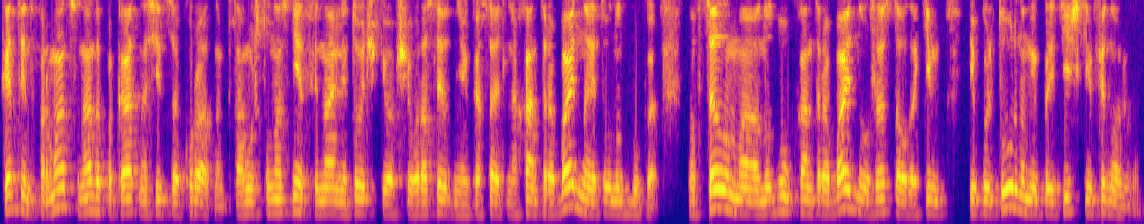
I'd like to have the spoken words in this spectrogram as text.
к этой информации надо пока относиться аккуратно, потому что у нас нет финальной точки вообще в расследовании касательно Хантера Байдена, этого ноутбука. Но в целом а, ноутбук Хантера Байдена уже стал таким и культурным, и политическим феноменом.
